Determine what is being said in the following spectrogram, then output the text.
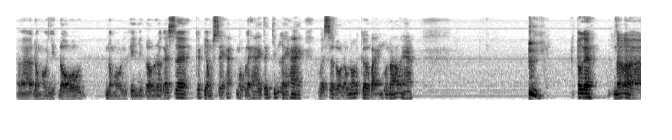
ờ, đồng hồ nhiệt độ, đồng hồ điều khiển nhiệt độ RGC các dòng CH102 tới 902 và sơ đồ đấu nối cơ bản của nó ha ok, đó là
